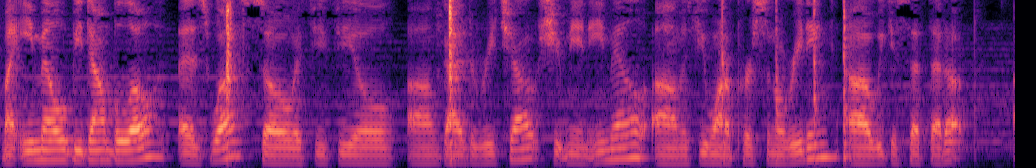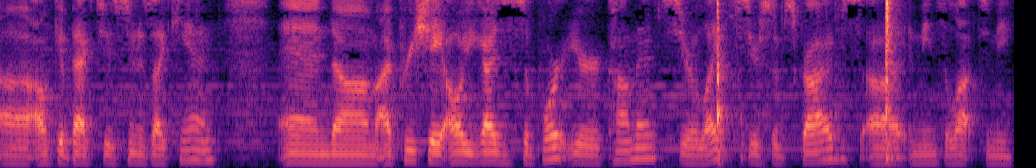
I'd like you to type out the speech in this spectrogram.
My email will be down below as well. So if you feel um, guided to reach out, shoot me an email. Um, if you want a personal reading, uh, we can set that up. Uh, I'll get back to you as soon as I can. And um, I appreciate all you guys' support, your comments, your likes, your subscribes. Uh, it means a lot to me.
